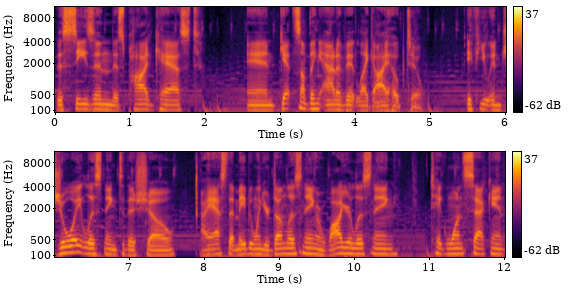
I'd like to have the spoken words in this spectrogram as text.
this season, this podcast and get something out of it like I hope to. If you enjoy listening to this show, I ask that maybe when you're done listening or while you're listening, take one second,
